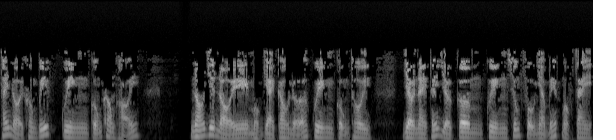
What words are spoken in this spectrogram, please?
Thấy nội không biết, Quyên cũng không hỏi. Nói với nội một vài câu nữa, Quyên cũng thôi. Giờ này thấy giờ cơm, Quyên xuống phụ nhà bếp một tay,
